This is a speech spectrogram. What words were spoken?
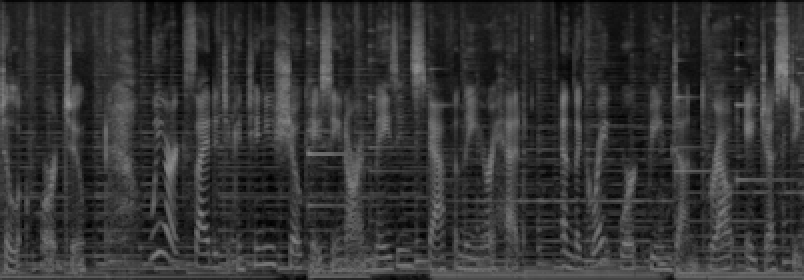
to look forward to. We are excited to continue showcasing our amazing staff in the year ahead and the great work being done throughout HSD.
